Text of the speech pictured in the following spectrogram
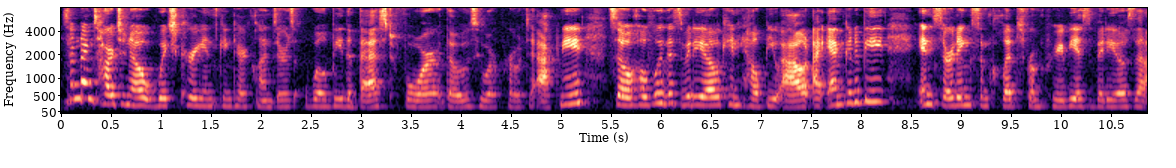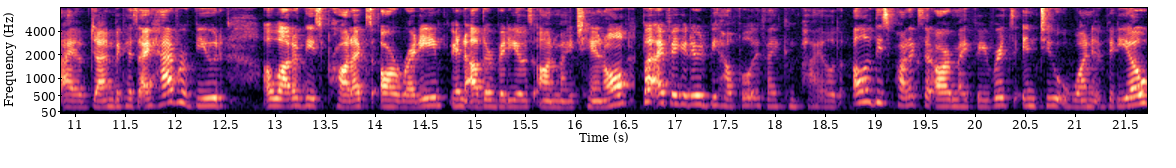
sometimes hard to know which Korean skincare cleansers will be the best for those who are prone to acne. So hopefully this video can help you out. I am going to be inserting some clips from previous previous videos that I have done because I have reviewed a lot of these products already in other videos on my channel, but I figured it would be helpful if I compiled all of these products that are my favorites into one video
